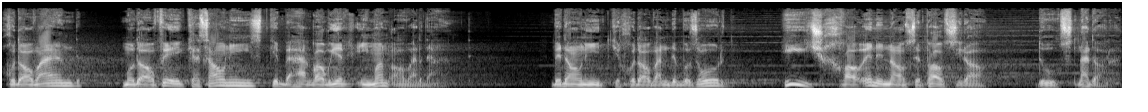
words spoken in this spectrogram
خداوند مدافع کسانی است که به حقایق ایمان آوردند. بدانید که خداوند بزرگ هیچ خائن ناسپاسی را دوست ندارد.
